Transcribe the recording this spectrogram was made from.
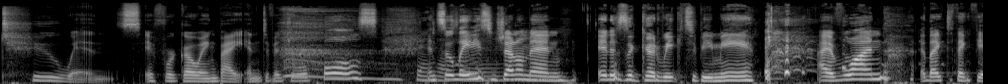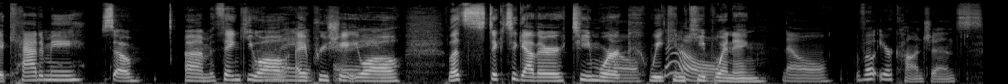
two wins if we're going by individual polls. and so, ladies and gentlemen, it is a good week to be me. I have won. I'd like to thank the Academy. So. Um, thank you all. I right, appreciate you all. Let's stick together. Teamwork. No. we can keep winning. No, vote your conscience.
